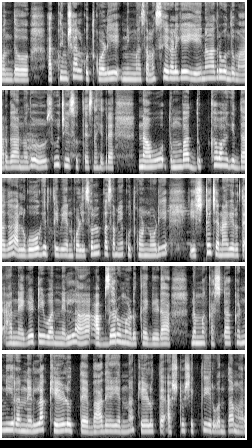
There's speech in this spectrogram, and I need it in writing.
ಒಂದು ಹತ್ತು ನಿಮಿಷ ಅಲ್ಲಿ ಕುತ್ಕೊಳ್ಳಿ, ನಿಮ್ಮ ಸಮಸ್ಯೆಗಳಿಗೆ ಏನಾದರೂ ಒಂದು ಮಾರ್ಗ ಅನ್ನೋದು ಸೂಚಿಸುತ್ತೆ ಸ್ನೇಹಿತರೆ. ನಾವು ತುಂಬ ದುಃಖವಾಗಿದ್ದಾಗ ಅಲ್ಲಿಗೆ ಹೋಗಿರ್ತೀವಿ ಅಂದ್ಕೊಳ್ಳಿ ಸ್ವಲ್ಪ ಸಮಯ ಕುತ್ಕೊಂಡು ನೋಡಿ ಎಷ್ಟು ಚೆನ್ನಾಗಿರುತ್ತೆ. ಆ ನೆಗೆಟಿವನ್ನೆಲ್ಲ ಅಬ್ಸರ್ವ್ ಮಾಡುತ್ತೆ ಗಿಡ. ನಮ್ಮ ಕಷ್ಟ, ಕಣ್ಣೀರನ್ನೆಲ್ಲ ಕೇಳುತ್ತೆ, ಬಾಧೆಯನ್ನು ಕೇಳುತ್ತೆ. ಅಷ್ಟು ಶಕ್ತಿ ಇರುವಂಥ ಮರ.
